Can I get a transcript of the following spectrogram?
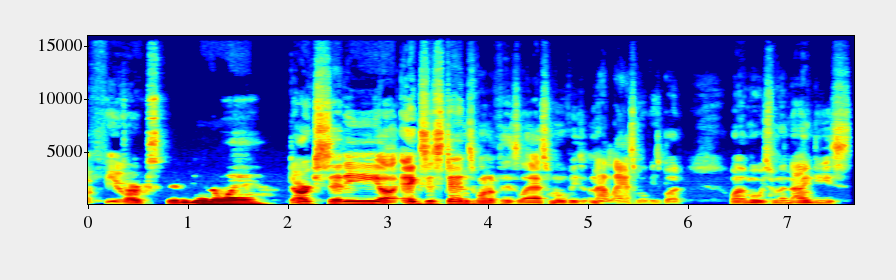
A few. Dark City, in a way. Dark City, uh, eXistenZ, one of his last movies. Not last movies, but one of the movies from the 90s.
